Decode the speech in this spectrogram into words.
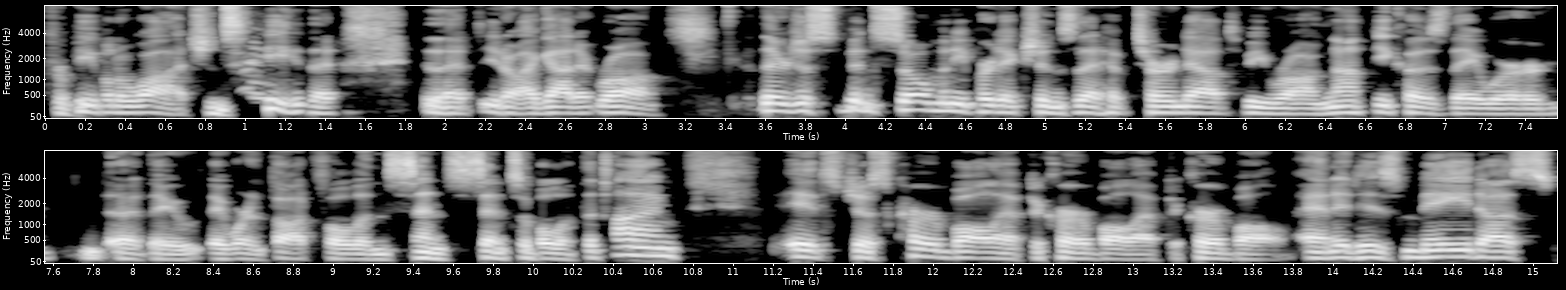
for people to watch and see that that you know I got it wrong. There have just been so many predictions that have turned out to be wrong, not because they were uh, they they weren't thoughtful and sens- sensible at the time, it's just curveball after curveball after curveball. And it has made us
